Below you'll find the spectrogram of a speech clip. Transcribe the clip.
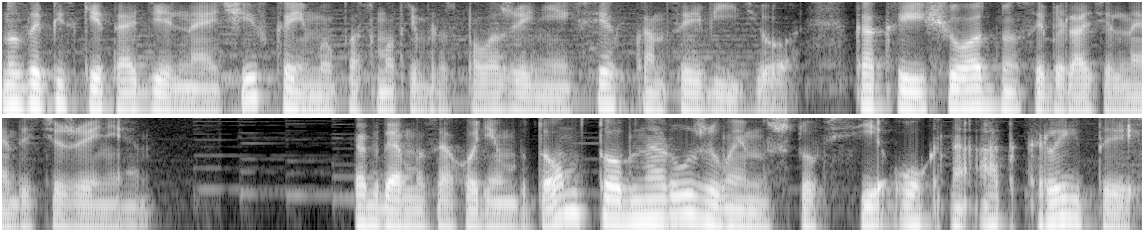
Но записки это отдельная ачивка, и мы посмотрим расположение их всех в конце видео, как и еще одно собирательное достижение. Когда мы заходим в дом, то обнаруживаем, что все окна открыты,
